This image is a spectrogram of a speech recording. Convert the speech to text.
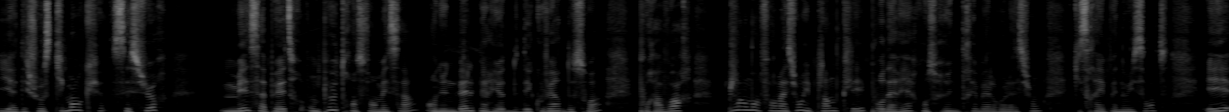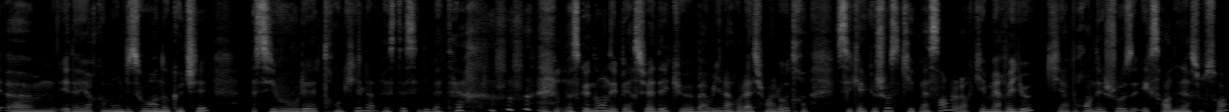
y a des choses qui manquent, c'est sûr. Mais ça peut être, on peut transformer ça en une belle période de découverte de soi pour avoir plein d'informations et plein de clés pour derrière construire une très belle relation qui sera épanouissante. Et, euh, et d'ailleurs, comme on le dit souvent à nos coachés, si vous voulez être tranquille, restez célibataire. Parce que nous, on est persuadés que, bah oui, la relation à l'autre, c'est quelque chose qui est pas simple, alors qui est merveilleux, qui apprend des choses extraordinaires sur soi.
